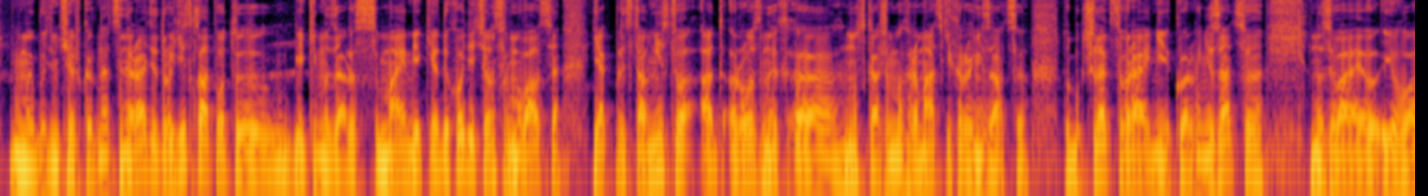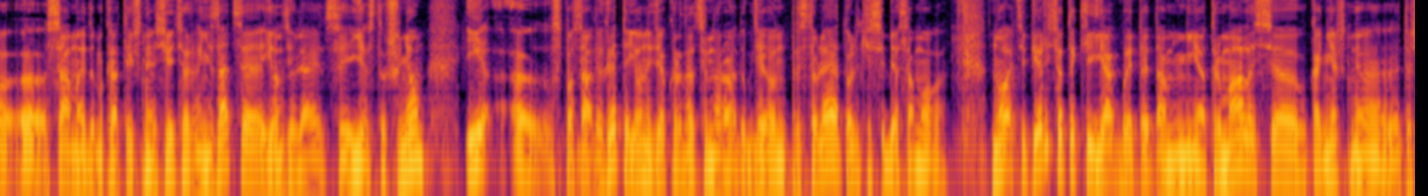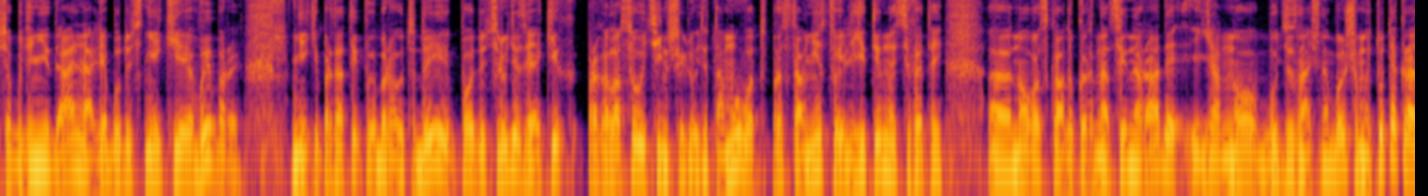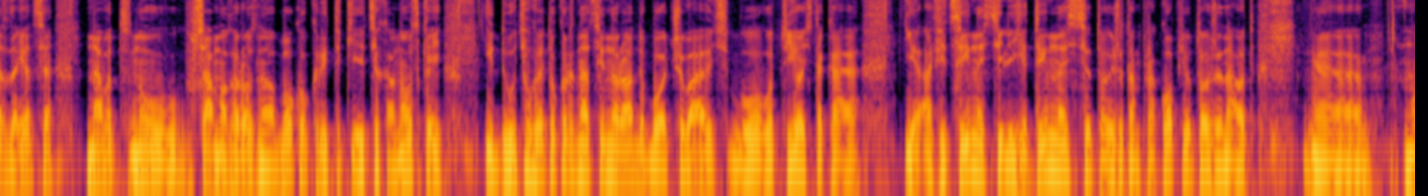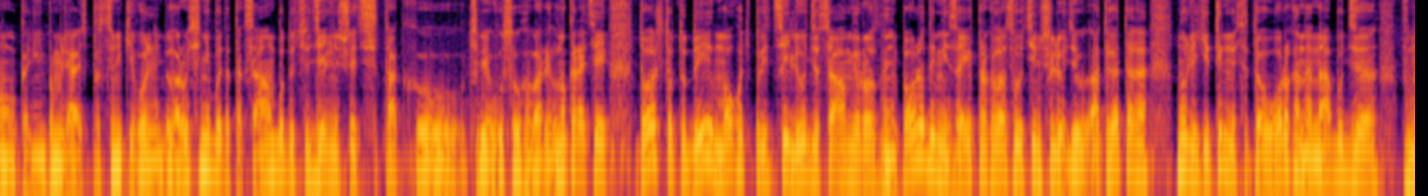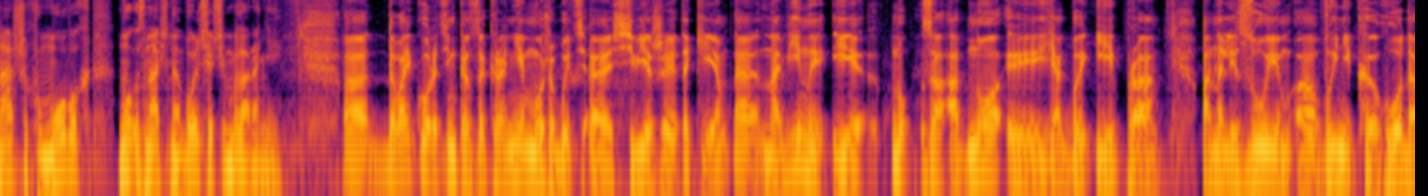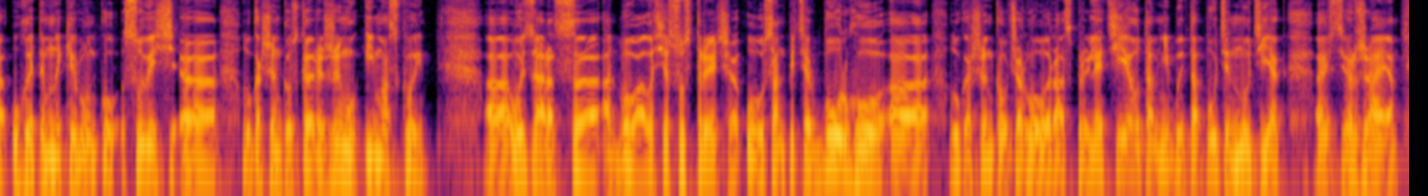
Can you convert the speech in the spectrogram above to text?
мы будем цеж коорднацыйнай радзе другі склад вот які мы зараз маем які адыходзіць он сфармаваўся як прадстаўніцтва ад розных э, ну скажем грамадскіх арганізацыяў то бок чалавек стварае нейкую арганізацыю называю его э, самая дэмакратычная свеце арганізацыя ён з'яўляецца яе старшынём і э, з пасады гэта ён ідзе коорднацыйную раду где он представляет представляе толькі себе самого. Ну а теперь все-таки як бы это там не атрымалася конечно это все будзе не ідэальна але будуць нейкія выборы нейкі прототып выбораў туды пойдуць люди за якіх прогаласуюць іншыя люди. Тому вот прадстаўніцтва і легітымнасць гэтай э, нового складу коорднацыйнай рады яно будзе значна большим. І тут якраз здаецца нават ну самого рознага боку крытыкі тихохановской ідуць у гэту коорднацыйную раду бо адчуваюць бо вот ёсць такая і афіцыйна легітымнасць і легітымнасць той же там прокоп'ю тоже нават э, ну калі не памыляюць прадстаўнікі вольнай беларусі нібыта таксама будуць удзельнічаць так тебе вусу гаварыл ну карацей то что туды могуць прийти людзі самымі рознымі поглядамі за іх прагаласуюць іншы людзі ад гэтага ну легітымнасць этого органа на будзе в наших умовах ну значна большая чым была раней давай коротенько закранем можа быть свежие такія навіны і ну заодно як бы і про аналізуем вынік года у гэтым накірунку. Сувязь лукашэнкаўскага режиму і Москвы Вось зараз адбывалася сустрэча у санкт-петербургу. Лукашенко ў чарговы раз прыляцеў там нібыта Путін ну ці як сцвярджае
